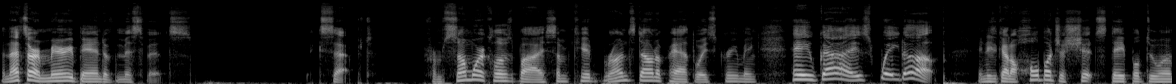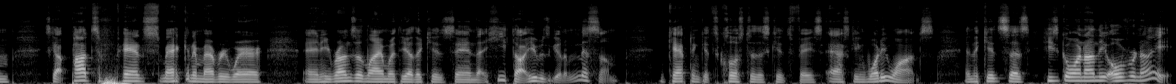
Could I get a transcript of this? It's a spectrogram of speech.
And that's our merry band of misfits. Except, from somewhere close by, some kid runs down a pathway screaming, Hey guys, wait up! and he's got a whole bunch of shit stapled to him. He's got pots and pans smacking him everywhere, and he runs in line with the other kids saying that he thought he was going to miss him. And Captain gets close to this kid's face, asking what he wants. And the kid says he's going on the overnight.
